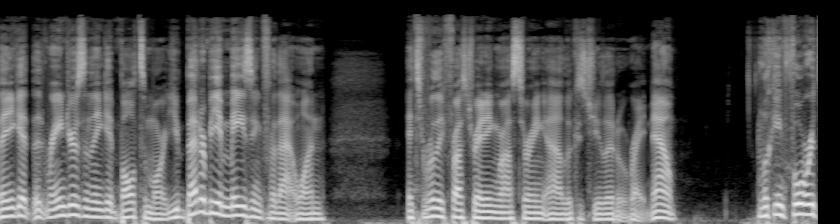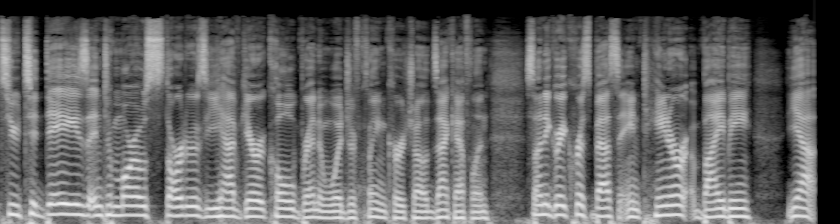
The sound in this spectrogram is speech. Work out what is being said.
then you get the Rangers and then you get Baltimore. You better be amazing for that one. It's really frustrating rostering uh, Lucas Giolito right now. Looking forward to today's and tomorrow's starters. You have Gerrit Cole, Brandon Woodruff, Clayton Kershaw, Zach Eflin, Sonny Gray, Chris Bassitt, and Tanner Bibee. Yeah,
